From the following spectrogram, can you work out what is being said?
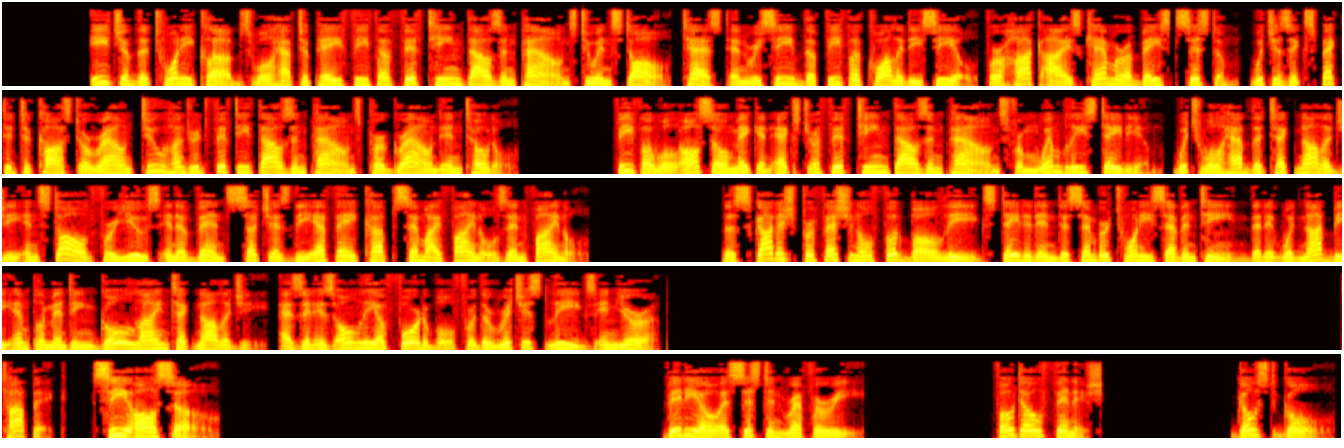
Each of the 20 clubs will have to pay FIFA £15,000 to install, test and receive the FIFA Quality Seal for Hawk-Eye's camera-based system, which is expected to cost around £250,000 per ground in total. FIFA will also make an extra £15,000 from Wembley Stadium, which will have the technology installed for use in events such as the FA Cup semi-finals and final. The Scottish Professional Football League stated in December 2017 that it would not be implementing goal line technology, as it is only affordable for the richest leagues in Europe. Topic See also Video assistant referee Photo finish Ghost goal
